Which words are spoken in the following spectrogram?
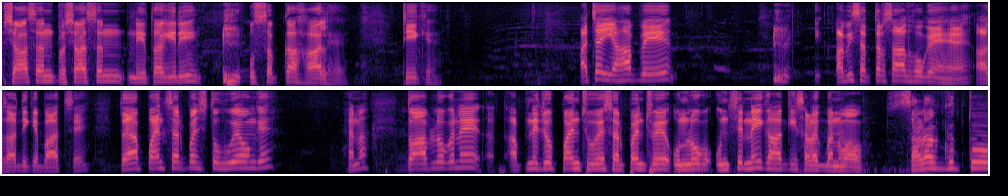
शासन प्रशासन नेतागिरी उस सब का हाल है। ठीक है। अच्छा यहाँ पे अभी सत्तर साल हो गए हैं आज़ादी के बाद से। तो यहाँ पंच सरपंच तो हुए होंगे है ना? तो आप लोगों ने अपने जो पंच हुए सरपंच हुए उन लोग उनसे नहीं कहा कि सड़क बनवाओ? सड़क तो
